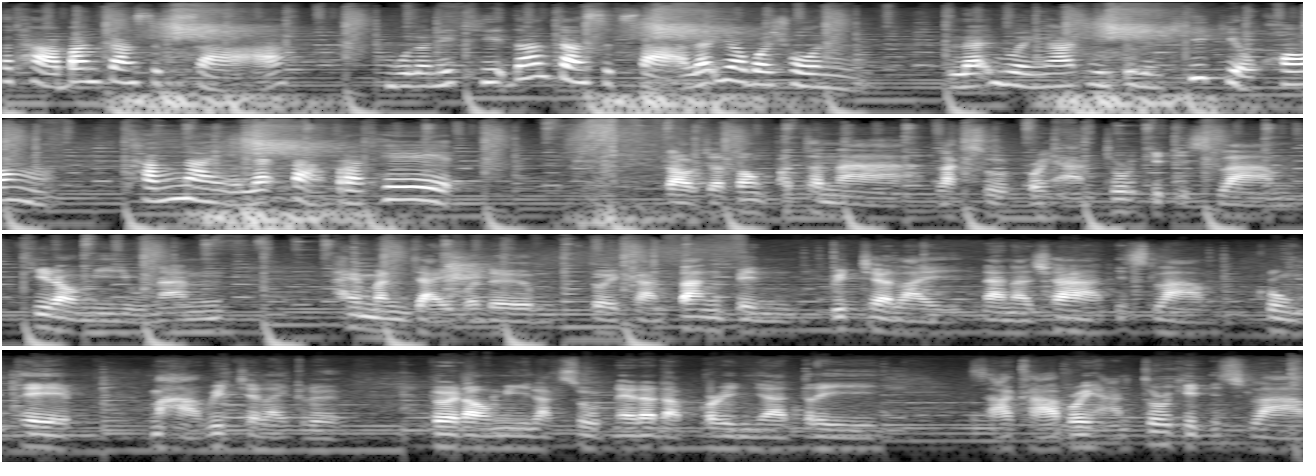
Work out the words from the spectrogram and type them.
สถาบันการศึกษา มูลนิธิด้านการศึกษาและเยาวชน และหน่วยงานอื่น ๆ ที่เกี่ยวข้อง ทั้งในและต่างประเทศ เราจะต้องพัฒนาหลักสูตรบริหารธุรกิจอิสลามที่เรามีอยู่นั้น ให้มันใหญ่กว่าเดิม โดยการตั้งเป็นวิทยาลัย นานาชาติ อิสลาม กรุงเทพ มหาวิทยาลัยเกริกโดยเรามีหลักสูตรในระดับปริญญาตรี สาขาบริหารธุรกิจอิสลาม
